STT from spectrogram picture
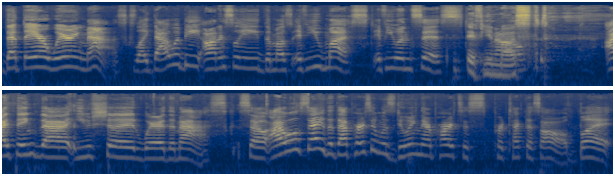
that they are wearing masks. Like that would be honestly the most if you must, if you insist. if know, must. I think that you should wear the mask. So I will say that that person was doing their part to protect us all. But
